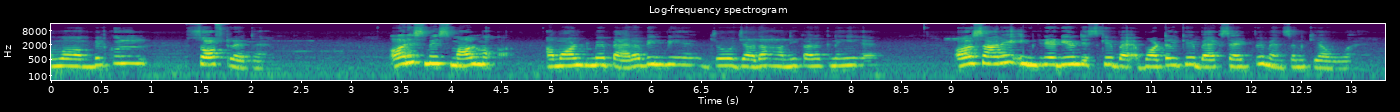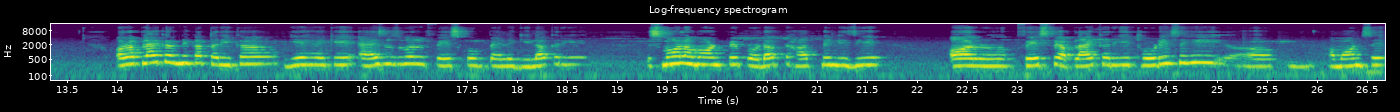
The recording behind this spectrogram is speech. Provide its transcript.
बिल्कुल सॉफ्ट रहता है। और इसमें स्मॉल अमाउंट में पैराबिन भी है, जो ज़्यादा हानिकारक नहीं है। और सारे इंग्रेडिएंट इसके बॉटल के बैक साइड पे मेंशन किया हुआ है। और अप्लाई करने का तरीका ये है कि एज़ यूज़ुअल फेस को पहले गीला करिए स्मॉल अमाउंट पे प्रोडक्ट हाथ में लीजिए और फेस पे अप्लाई करिए। थोड़े से ही अमाउंट से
